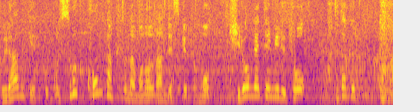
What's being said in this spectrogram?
ブランケット、これすごくコンパクトなものなんですけれども、広げてみると暖かく感じます。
